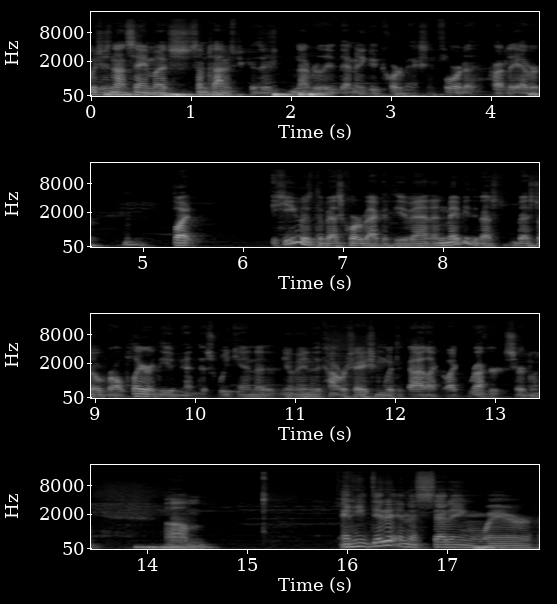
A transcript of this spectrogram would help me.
which is not saying much sometimes because there's not really that many good quarterbacks in Florida, hardly ever. But he was the best quarterback at the event, and maybe the best best overall player at the event this weekend. Uh, you know, into the conversation with a guy like like Ruckert certainly. Um, And he did it in a setting where,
